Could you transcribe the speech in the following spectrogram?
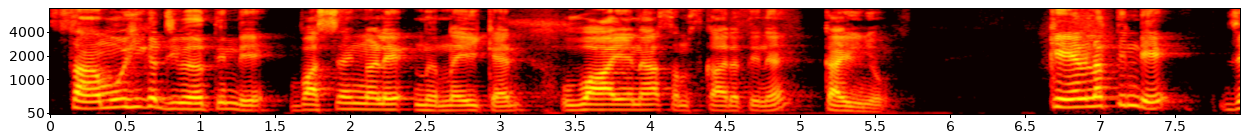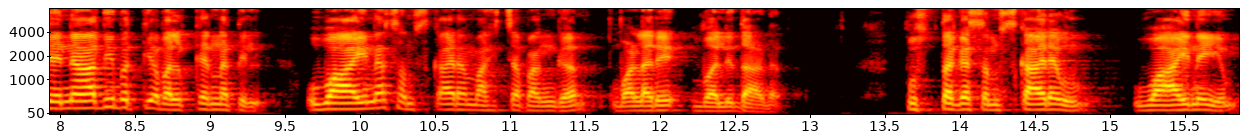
സാമൂഹിക ജീവിതത്തിന്റെ വശങ്ങളെ നിർണയിക്കാൻ വായനാ സംസ്കാരത്തിന് കഴിഞ്ഞു. കേരളത്തിന്റെ ജനാധിപത്യവൽക്കരണത്തിൽ വായനാ സംസ്കാരം വഹിച്ച പങ്ക് വളരെ വലുതാണ്. പുസ്തക സംസ്കാരവും വായനയും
